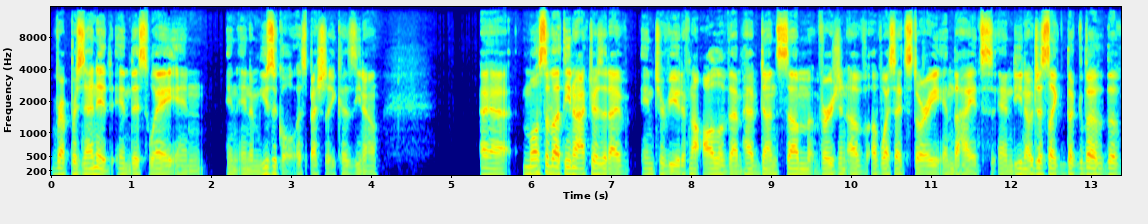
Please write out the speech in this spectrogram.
represented in this way in in, in a musical especially because you know uh, most of Latino actors that I've interviewed, if not all of them, have done some version of, of West Side Story in the Heights, and you know, just like the the the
